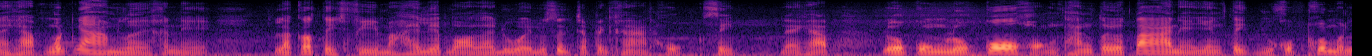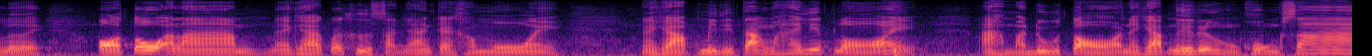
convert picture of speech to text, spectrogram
นะครับงดงามเลยคันนี้ แล้วก็ติดฟิล์มมาให้เรียบร้อยแล้วด้วย รู้สึกจะเป็นขนาด 60 นะครับ โลโก้โลโก้ของทางโตโยต้าเนี่ยยังติดอยู่ครบถ้วนหมดเลย ออโต้อะลามนะครับก็คือสัญญาณการขโมยนะครับมีติดตั้งมาให้เรียบร้อยอะมาดูต่อนะครับในเรื่องของโครงสร้าง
